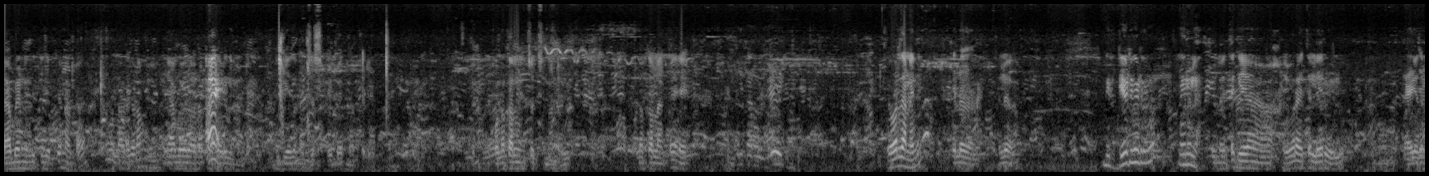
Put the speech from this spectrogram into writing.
యాభై ఎనిమిదికి చెప్పిందంట? వాళ్ళు అడగడం యాభై వేల వరకు అడిగిందంట ఈ గేదె వచ్చేసి పెబ్బేర్ మార్కెట్ పొలకల్ నుంచి వచ్చిందంట ఇది పొలకల్ అంటే ఎవరిది అనేది తెలియదు తెలియదు మీరు డేట్ పెట్టరు? ఫోన్లో వీళ్ళైతే ఎవరైతే లేరు వీళ్ళు. గేదెల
